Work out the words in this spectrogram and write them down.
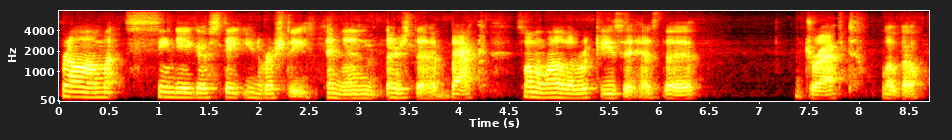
from San Diego State University. And then there's the back. So on a lot of the rookies, it has the draft logo.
